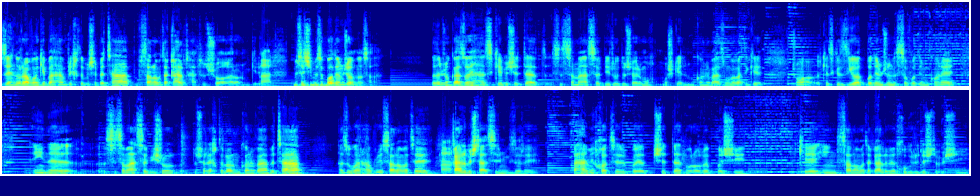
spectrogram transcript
ذهن و روان که به هم ریخته بشه به تب سلامت قلب تحت شعا قرار می‌گیره. بله. مثل چی؟ مثل بادمجان مثلا. بادمجان غذایی هست که به شدت سیستم عصبی رو دچار مشکل می‌کنه و از اون وقتی که شما کسی که زیاد بادمجان استفاده می‌کنه این سیستم عصبیش رو دچار اختلال می‌کنه و به تب از اون هم روی سلامت. قلبش تاثیر می‌گذاره. به همین خاطر باید شدت مراقب باشید که این سلامت قلب خوبی رو داشته باشید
